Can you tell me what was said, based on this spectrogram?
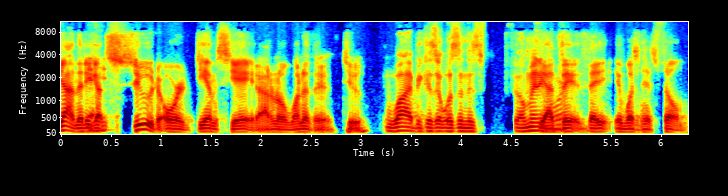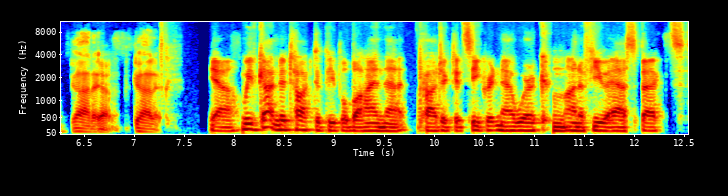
Yeah, and then he Yeah, got he- sued or DMCA'd. I don't know, one of the two. Why? Because it wasn't his film anymore. Yeah, they, they it wasn't his film. got it. yeah. Got it. Yeah, we've gotten to talk to people behind that project at Secret Network um, on a few aspects.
